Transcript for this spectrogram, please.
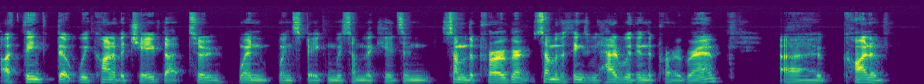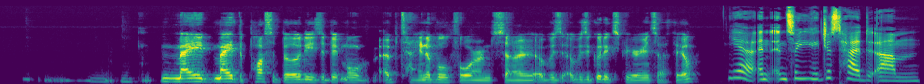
I think that we kind of achieved that too when when speaking with some of the kids and some of the program, some of the things we had within the program, uh, kind of made made the possibilities a bit more obtainable for them. So it was it was a good experience. I feel. Yeah, and and so you just had um,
